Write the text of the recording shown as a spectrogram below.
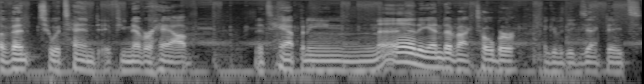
event to attend if you never have. It's happening at the end of October. I'll give you the exact dates.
